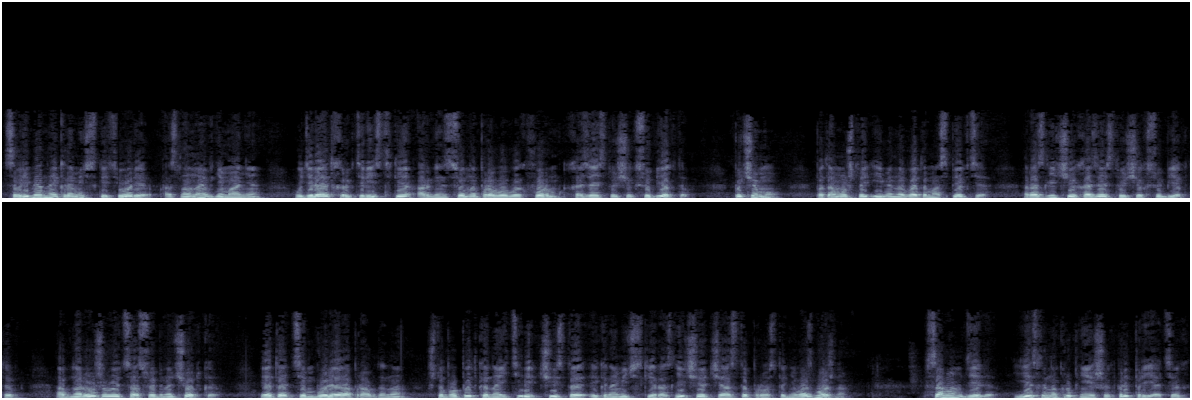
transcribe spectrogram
Современная экономическая теория основное внимание уделяет характеристике организационно-правовых форм хозяйствующих субъектов. Почему? Потому что именно в этом аспекте различия хозяйствующих субъектов обнаруживаются особенно четко. Это тем более оправдано, что попытка найти чисто экономические различия часто просто невозможна. В самом деле, если на крупнейших предприятиях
